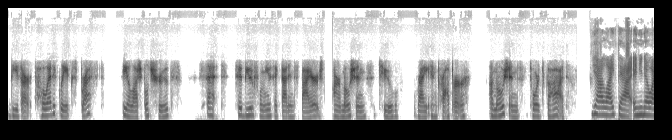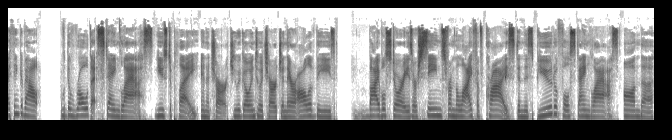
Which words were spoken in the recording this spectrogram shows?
these are poetically expressed theological truths set to beautiful music that inspires our emotions to right and proper emotions towards God. Yeah, I like that. And you know, I think about the role that stained glass used to play in a church. You would go into a church and there are all of these Bible stories or scenes from the life of Christ in this beautiful stained glass on the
